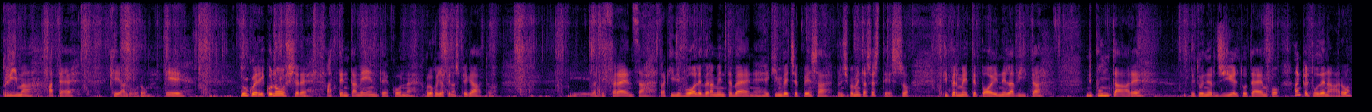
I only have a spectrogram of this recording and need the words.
prima a te che a loro. E dunque riconoscere attentamente con quello che vi ho appena spiegato la differenza tra chi vi vuole veramente bene e chi invece pensa principalmente a se stesso ti permette poi nella vita di puntare le tue energie, il tuo tempo, anche il tuo denaro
